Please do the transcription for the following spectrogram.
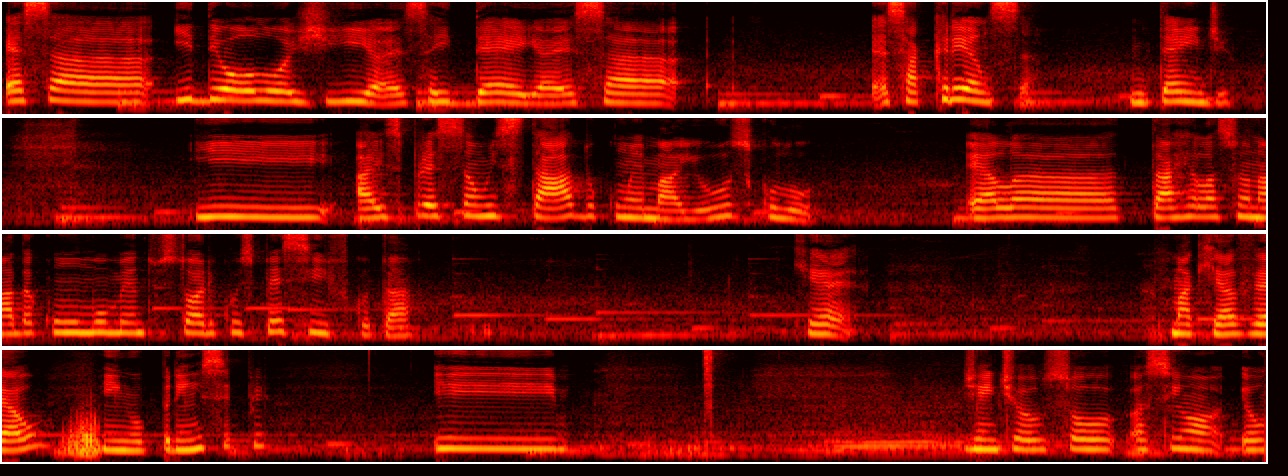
essa ideologia, essa ideia, essa, essa crença, entende? E a expressão Estado com E maiúsculo ela está relacionada com um momento histórico específico, tá? Que é Maquiavel em O Príncipe e Gente, eu sou assim, ó, eu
